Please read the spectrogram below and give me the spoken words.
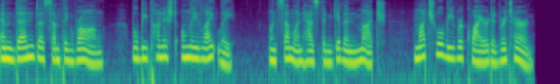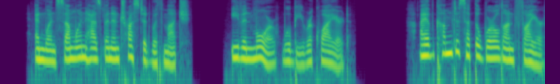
and then does something wrong will be punished only lightly. When someone has been given much, much will be required in return. And when someone has been entrusted with much, even more will be required. I have come to set the world on fire,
